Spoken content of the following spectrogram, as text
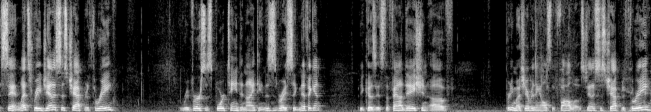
sin. Let's read Genesis chapter 3, verses 14 to 19. This is very significant because it's the foundation of pretty much everything else that follows. Genesis chapter 3,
